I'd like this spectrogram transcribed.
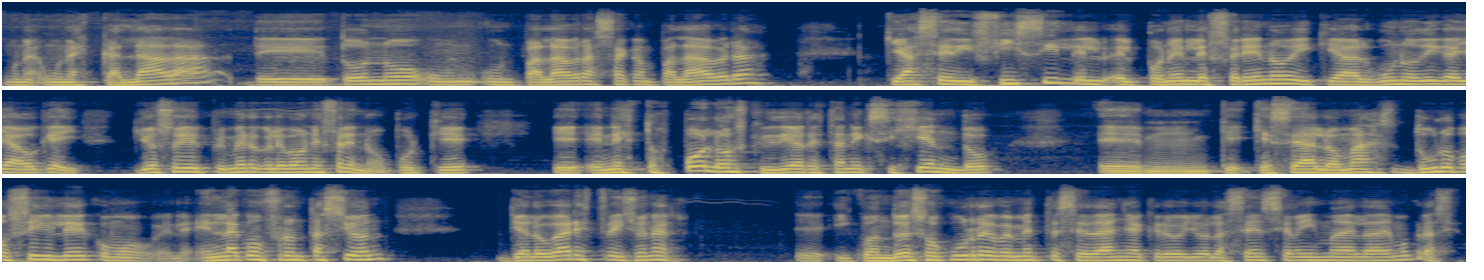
una, una escalada de tono, un, un palabras sacan palabras, que hace difícil el, el ponerle freno y que alguno diga ya, ok, yo soy el primero que le pone freno, porque eh, en estos polos que hoy día te están exigiendo em, que, sea lo más duro posible, como en, la confrontación, dialogar es traicionar. Eh, y cuando eso ocurre, obviamente se daña, creo yo, la esencia misma de la democracia.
